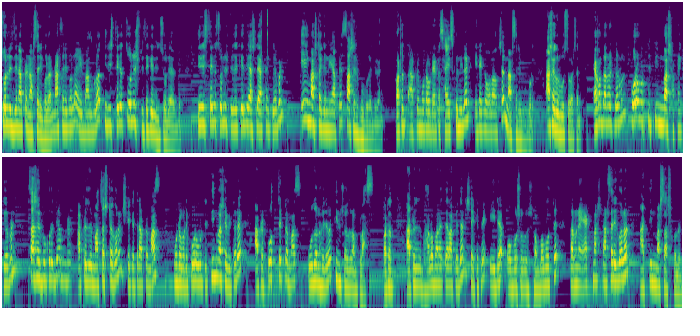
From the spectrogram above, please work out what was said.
চল্লিশ দিন আপনি নার্সারি করলেন। নার্সারি করলে এই মাছগুলো তিরিশ থেকে চল্লিশ পিসে কেজি চলে আসবে। তিরিশ থেকে চল্লিশ পিসে কেজি আসলে আপনি কি করবেন? এই মাছটাকে নিয়ে আপনি চাষের পুকুরে দিবেন। অর্থাৎ আপনি মোটামুটি একটা সাইজ করে নিলেন, এটাকে বলা হচ্ছে নার্সারি পুকুর। আশা করি বুঝতে পারছেন। এখন তারপর কি করবেন? পরবর্তী তিন মাস আপনি কি করবেন? চাষের পুকুরে দিয়ে আপনি যদি মাছ চাষটা করেন, সেক্ষেত্রে আপনার মাছ মোটামুটি পরবর্তী তিন মাসের ভিতরে আপনার প্রত্যেকটা মাছ ওজন হয়ে যাবে তিনশো গ্রাম প্লাস অর্থাৎ আপনি যদি ভালো মানের তেলাপি দেন, সেক্ষেত্রে এইটা অবশ্যই সম্ভব হচ্ছে। তার মানে এক মাস নার্সারি করলেন আর তিন মাস চাষ করলেন।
